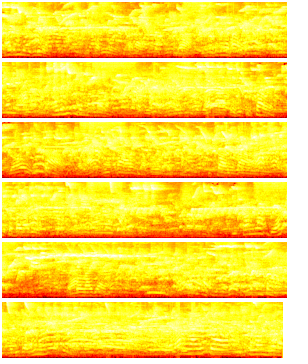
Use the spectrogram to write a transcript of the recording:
Aha itu begini ya? Ya, Ini kita ya, Aha. Mulutnya kenceng banget. Ah, itu pisau ya? yo kita, ya kita nggak boleh. Pisau ya? Ini tebal Bisa lah dia. Tebal aja ya? Jadi Yang yang itu, Jadi tulang gimana?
